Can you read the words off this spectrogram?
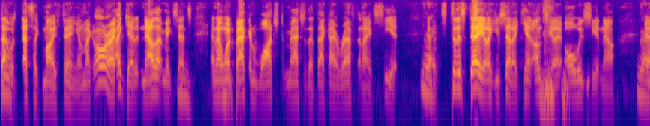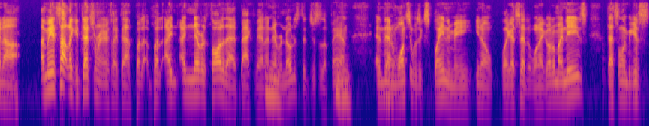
that was that's like my thing. And I'm like, all right, I get it. Now that makes Hmm. sense. And I went back and watched matches that that guy refed, and I see it. Right. it's- to this day, like you said, I can't unsee it. I always see it now. Right. And uh, I mean, it's not like a detriment or anything like that, but but I I never thought of that back then. I Mhm. never noticed it just as a fan. Mhm. And then once it was explained to me, you know, like I said, when I go to my knees, that's only because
